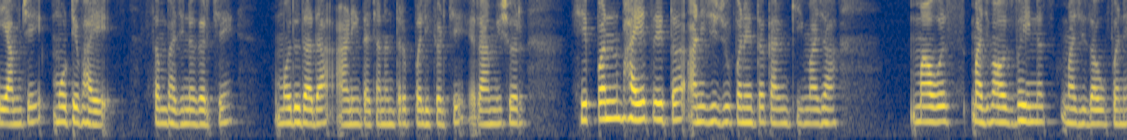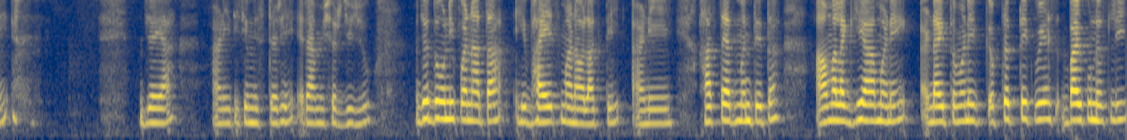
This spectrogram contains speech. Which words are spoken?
हे आमचे मोठे भाई संभाजीनगरचे मधुदादा आणि त्याच्यानंतर पलीकडचे रामेश्वर हे पण भाईच येतं आणि जिजू पण येतं कारण की माझ्या मावस माझी मावस बहीणच माझी जाऊ पण आहे. जया आणि तिचे मिस्टर हे रामेश्वर जिजू. म्हणजे दोन्ही पण आता हे भायच म्हणावं लागतील आणि हसतायत म्हणते तर आम्हाला घ्या म्हणे नाही तर म्हणे प्रत्येक वेळेस बायको नसली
